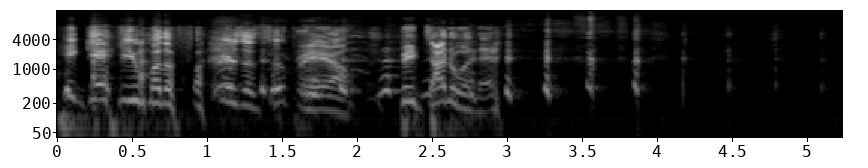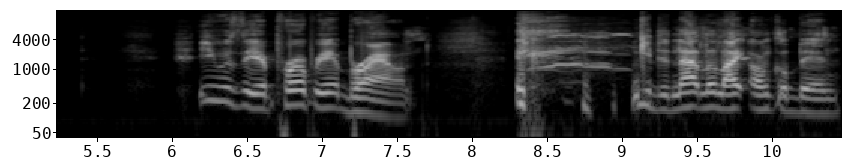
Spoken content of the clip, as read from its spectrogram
He gave you motherfuckers a superhero. Be done with it. he was the appropriate brown. he did not look like Uncle Ben.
